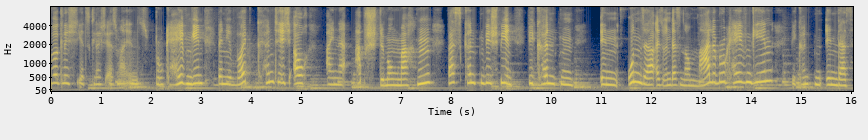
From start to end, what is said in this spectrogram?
wirklich jetzt gleich erstmal ins Brookhaven gehen. Wenn ihr wollt, könnte ich auch eine Abstimmung machen. Was könnten wir spielen? Wir könnten in unser, also in das normale Brookhaven gehen. Wir könnten in das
